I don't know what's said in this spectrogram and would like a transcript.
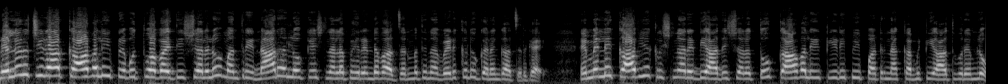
నెల్లూరు జిల్లా కావలి ప్రభుత్వ వైద్యశాలలో మంత్రి నారా లోకేష్ నలభై రెండవ జన్మదిన వేడుకలు ఘనంగా జరిగాయి. ఎమ్మెల్యే కావ్య కృష్ణారెడ్డి ఆదేశాలతో కావలి టీడీపీ పట్టణ కమిటీ ఆధ్వర్యంలో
